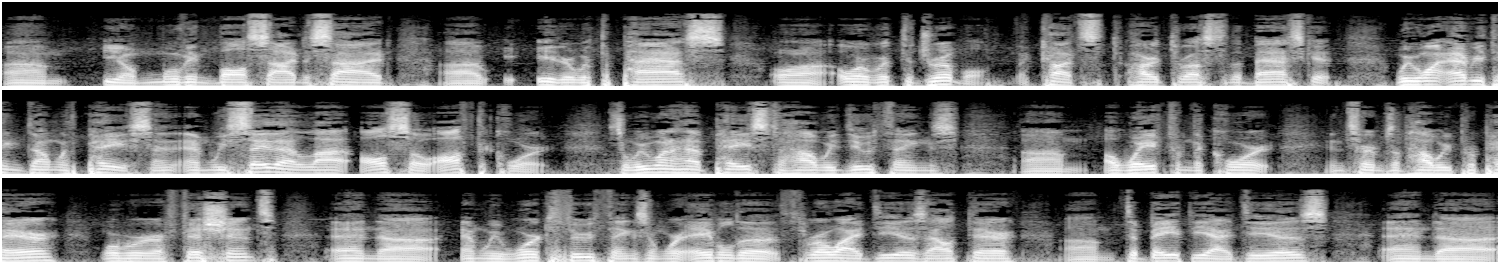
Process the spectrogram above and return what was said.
Um, you know, moving ball side to side, uh, either with the pass or or with the dribble, the cuts, hard thrust to the basket. We want everything done with pace, and, and we say that a lot also off the court. So we want to have pace to how we do things um, away from the court in terms of how we prepare, where we're efficient and uh, and we work through things, and we're able to throw ideas out there, um, debate the ideas, and uh,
